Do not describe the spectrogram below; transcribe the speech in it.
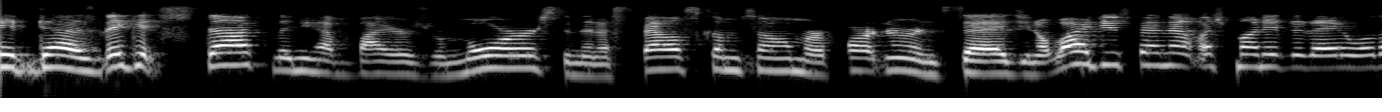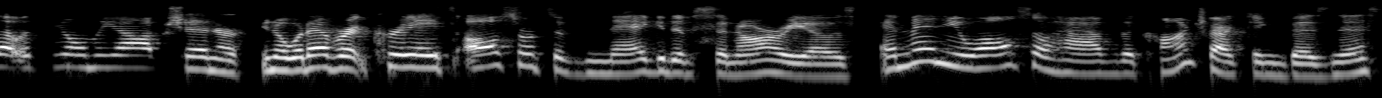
It does. They get stuck. Then you have buyer's remorse. And then a spouse comes home or a partner and says, you know, why did you spend that much money today? Well, that was the only option, or, you know, whatever. It creates all sorts of negative scenarios. And then you also have the contracting business,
